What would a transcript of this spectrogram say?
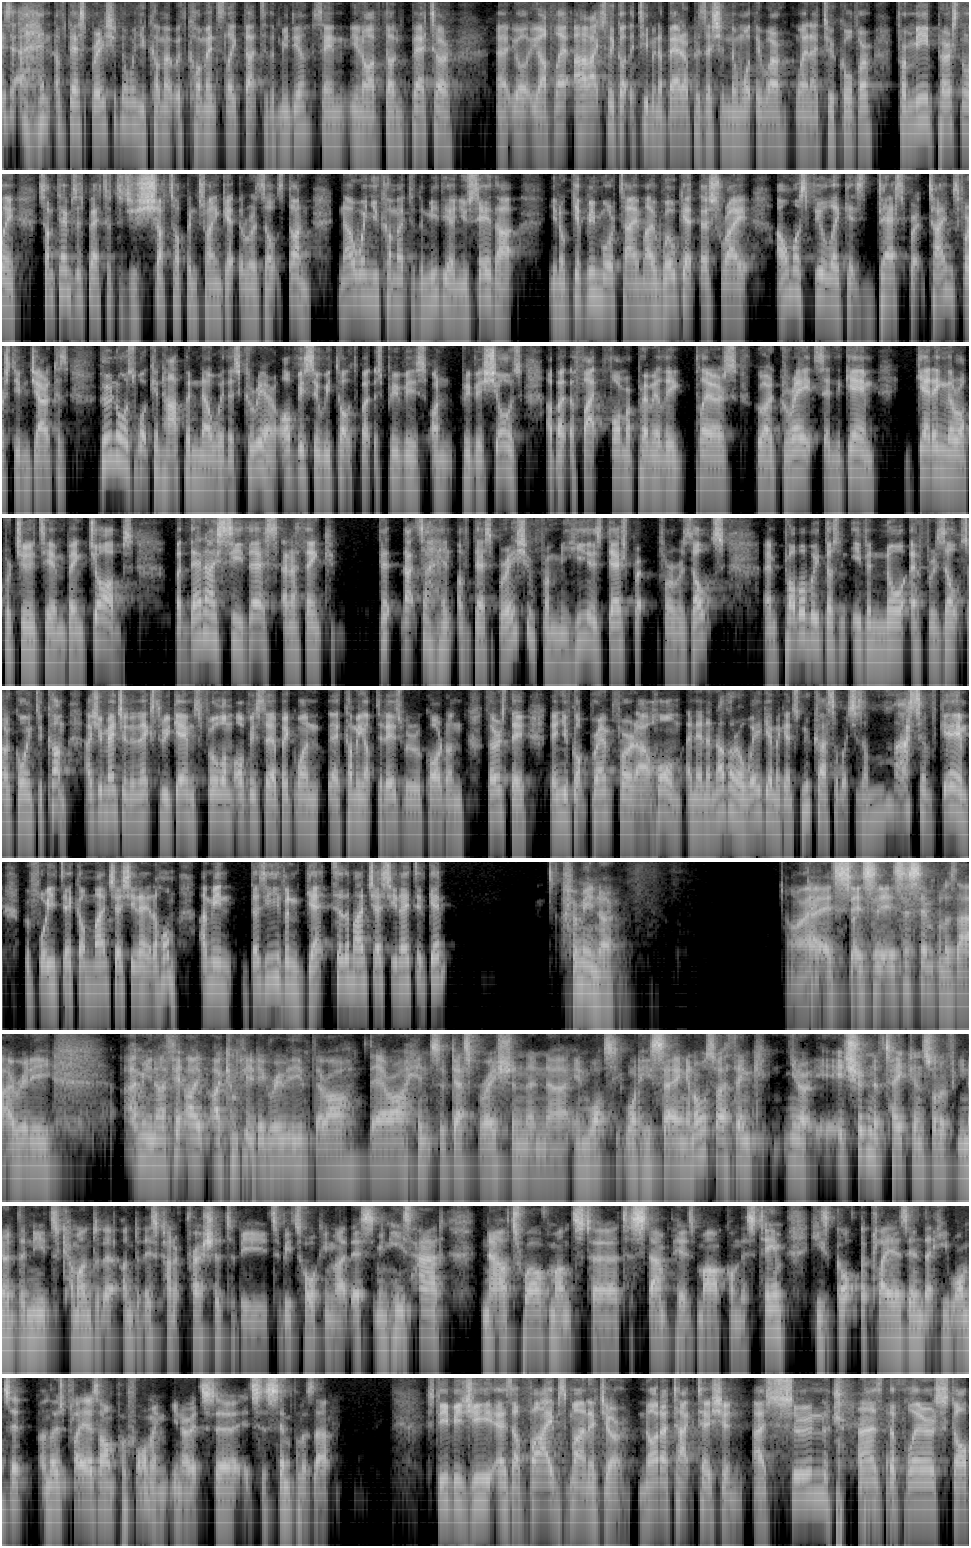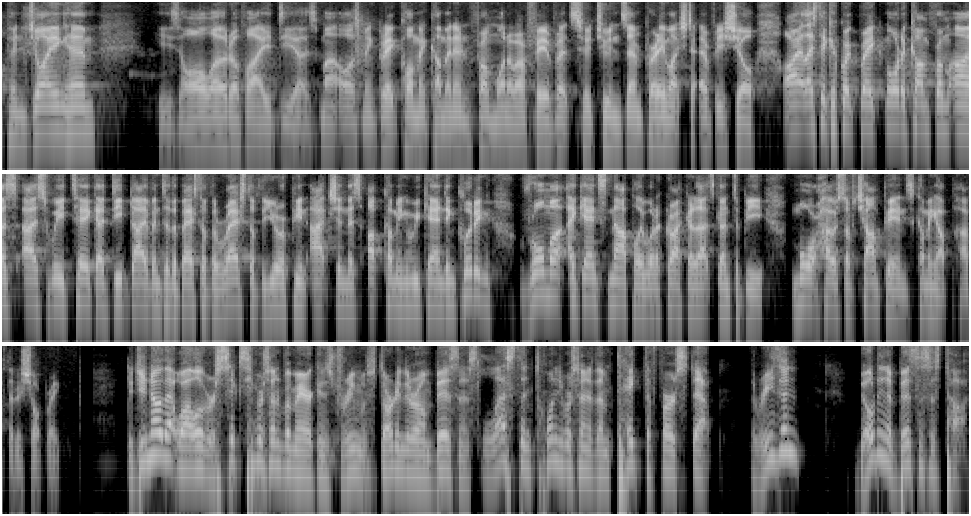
Is it a hint of desperation when you come out with comments like that to the media, saying, you know, I've done better uh, you know, I've, let, I've actually got the team in a better position than what they were when I took over. For me personally, sometimes it's better to just shut up and try and get the results done. Now, when you come out to the media and you say that, you know, give me more time, I will get this right. I almost feel like it's desperate times for Steven Gerrard because who knows what can happen now with his career. Obviously, we talked about this previous on previous shows about the fact former Premier League players who are greats in the game getting their opportunity and big jobs. But then I see this and I think that that's a hint of desperation from me. He is desperate for results and probably doesn't even know if results are going to come. As you mentioned, the next three games, Fulham, obviously a big one uh, coming up today as we record on Thursday. Then you've got Brentford at home, and then another away game against Newcastle, which is a massive game before you take on Manchester United at home. I mean, does he even get to the Manchester United game? For me, no. All right. It's it's it's as simple as that. I really I mean, I think I, completely agree with you. There are there are hints of desperation and uh, in what's what he's saying, and also I think you know it shouldn't have taken sort of you know the need to come under the under this kind of pressure to be to be talking like this. I mean, he's had now twelve months to to stamp his mark on this team. He's got the players in that he wanted, and those players aren't performing. You know, it's uh, it's as simple as that. Stevie G is a vibes manager, not a tactician. As soon as the players stop enjoying him He's all out of ideas. Matt Osman, great comment coming in from one of our favorites who tunes in pretty much to every show. All right, let's take a quick break. More to come from us as we take a deep dive into the best of the rest of the European action this upcoming weekend, including Roma against Napoli. What a cracker that's going to be. More House of Champions coming up after a short break. Did you know that while over 60% of Americans dream of starting their own business, less than 20% of them take the first step? The reason? Building a business is tough.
